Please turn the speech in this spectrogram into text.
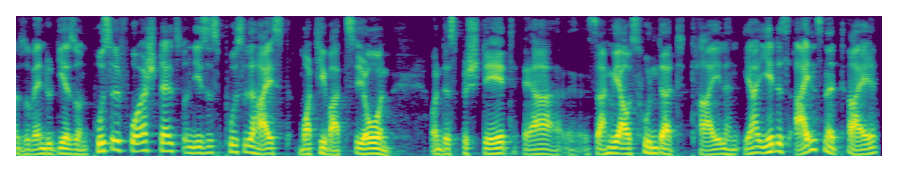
Also wenn du dir so ein Puzzle vorstellst und dieses Puzzle heißt Motivation und es besteht, ja, sagen wir aus 100 Teilen. Ja, jedes einzelne Teil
